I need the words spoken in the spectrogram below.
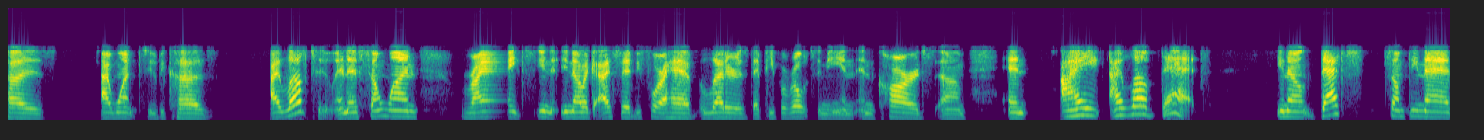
I want to, because I love to. And if someone writes, you know, you know, like I said before, I have letters that people wrote to me and, and cards, um, and I I love that. You know, that's something that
